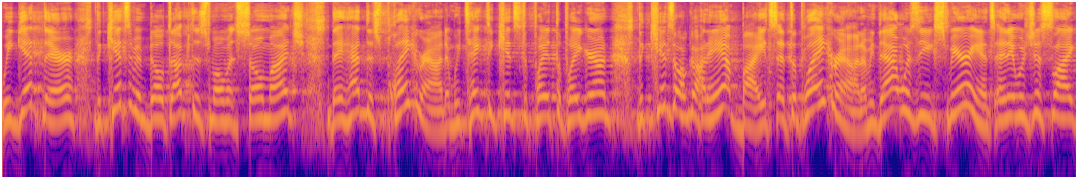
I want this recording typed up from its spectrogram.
We get there, the kids have been built up this moment so much, they had this playground and we take the kids to play at the playground. The kids all got ant bites at the playground. I mean, that was the experience. And it was just like,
